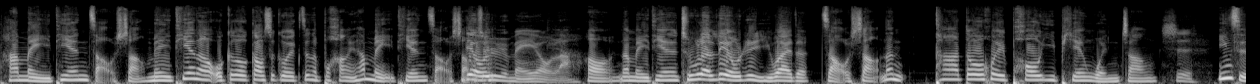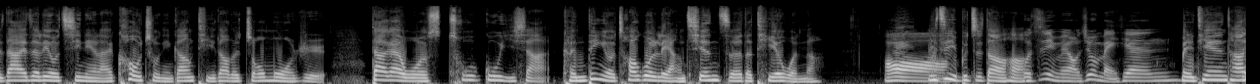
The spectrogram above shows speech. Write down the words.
他每天早上，每天呢，我各位告诉各位，真的不夯，他每天早上六日没有啦。好，那每天除了六日以外的早上，那他都会 po 一篇文章。是，因此大概这六七年来，扣除你刚刚提到的周末日。大概我粗估一下，肯定有超过两千则的贴文呢。哦，你自己不知道哈？我自己没有，就每天每天他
